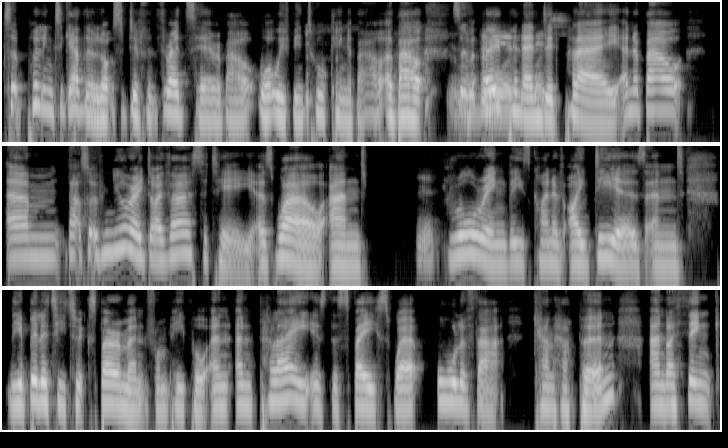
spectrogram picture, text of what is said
to pulling together lots of different threads here about what we've been talking about about yeah, sort of open-ended play and about um that sort of neurodiversity as well and yeah. drawing these kind of ideas and the ability to experiment from people. And and play is the space where all of that can happen. And i think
